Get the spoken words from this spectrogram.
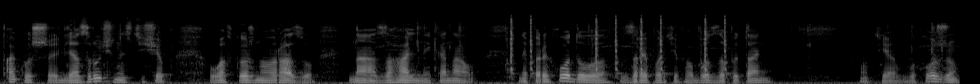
Також е, для зручності, щоб у вас кожного разу на загальний канал не переходило з репортів або з запитань. От я виходжу,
